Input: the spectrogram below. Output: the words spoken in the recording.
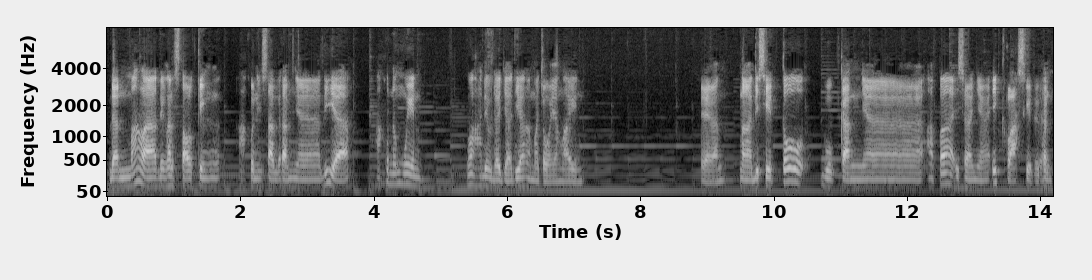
Dan malah dengan stalking akun Instagramnya dia aku nemuin wah dia udah jadian sama cowok yang lain. Ya kan? Nah di situ bukannya apa istilahnya ikhlas gitu kan.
